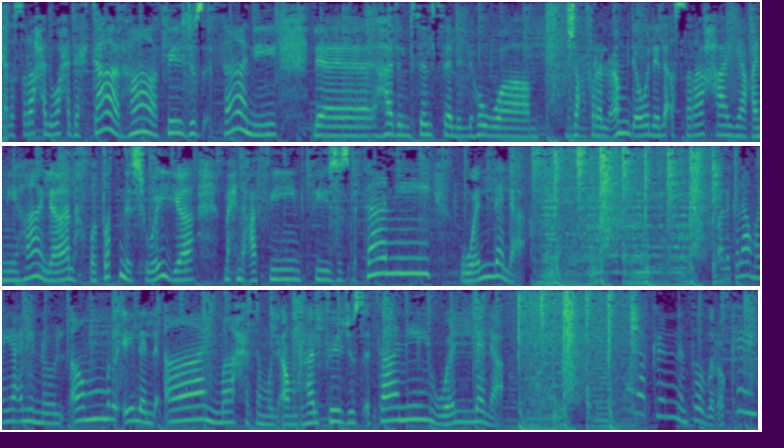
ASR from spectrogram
يعني صراحة الواحد احتار ها في جزء ثاني لهذا المسلسل اللي هو جعفر العمدة ولا لا الصراحة يعني هالة لخبطتنا شوية ما إحنا عارفين في جزء ثاني ولا لا. على كلامها يعني إنه الأمر إلى الآن ما حسموا الأمر هل في جزء ثاني ولا لا؟ ولكن ننتظر أوكي؟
